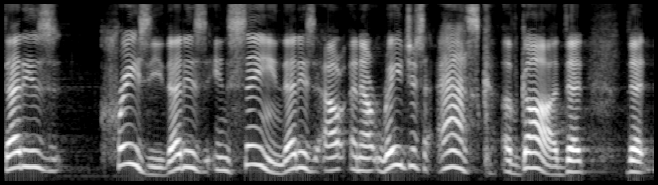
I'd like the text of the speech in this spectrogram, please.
that is crazy. That is insane. That is out, an outrageous ask of God that, that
